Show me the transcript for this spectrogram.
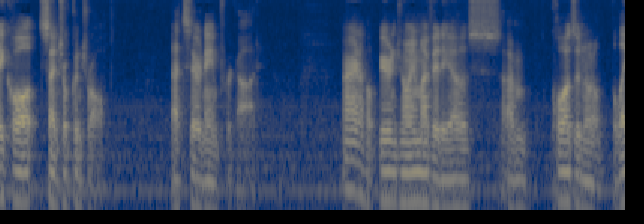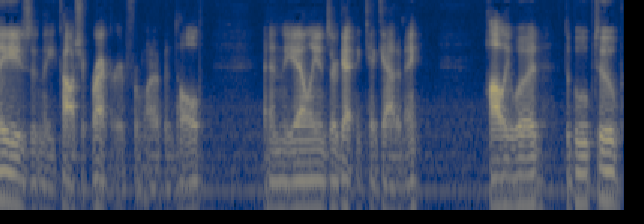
they call it central control. That's their name for God. Alright, I hope you're enjoying my videos. I'm causing a blaze in the Akashic record from what I've been told. And the aliens are getting a kick out of me. Hollywood, the boob tube,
